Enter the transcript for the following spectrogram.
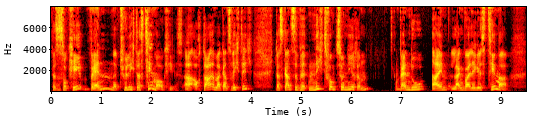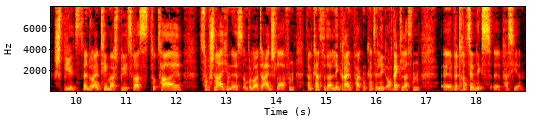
Das ist okay, wenn natürlich das Thema okay ist. Ja, auch da immer ganz wichtig, das Ganze wird nicht funktionieren, wenn du ein langweiliges Thema spielst. Wenn du ein Thema spielst, was total zum Schnarchen ist und wo Leute einschlafen, dann kannst du da einen Link reinpacken, kannst den Link auch weglassen, äh, wird trotzdem nichts äh, passieren,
